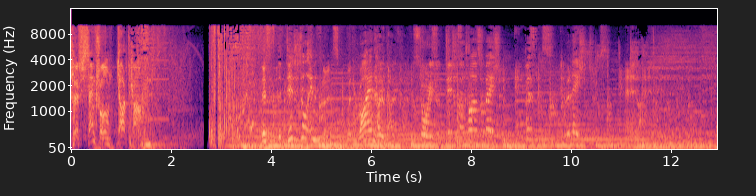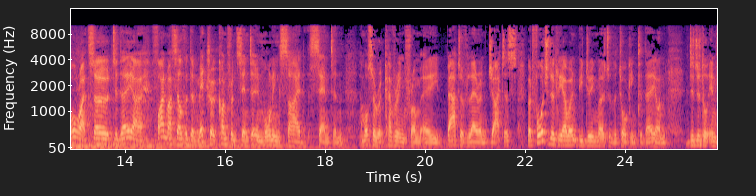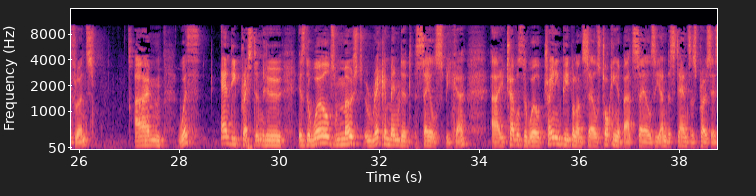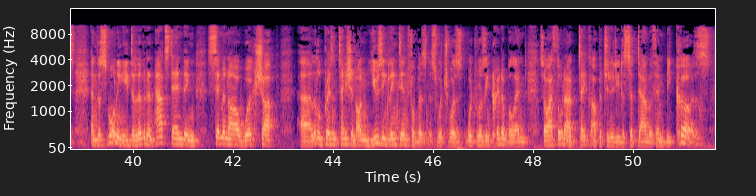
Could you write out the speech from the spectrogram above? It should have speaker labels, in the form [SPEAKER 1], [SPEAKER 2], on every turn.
[SPEAKER 1] CliffCentral.com.
[SPEAKER 2] This is the Digital Influence with Ryan Hogarth. Stories of digital transformation in business, in relationships, and in life.
[SPEAKER 3] All right, so today I find myself at the Metro Conference Center in Morningside, Sandton. I'm also recovering from a bout of laryngitis, but fortunately, I won't be doing most of the talking today on digital influence. I'm with Andy Preston, who is the world's most recommended sales speaker. Uh, he travels the world training people on sales, talking about sales. He understands this process. And this morning he delivered an outstanding seminar, workshop, a uh, little presentation on using LinkedIn for business, which was which was incredible. And so I thought I'd take the opportunity to sit down with him because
